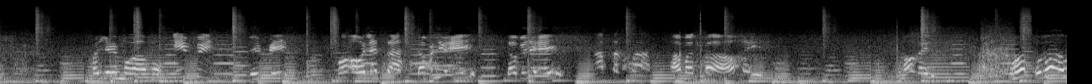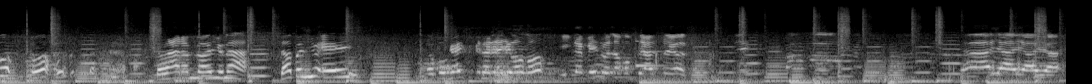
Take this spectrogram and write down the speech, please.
Ba't yan yung mukha mo? Game face. Game face? Mga ulat, ha? W-A? W-A? Apat pa. Apat pa, okay. Okay. Oh, aba, aba, aba. Nararamdaman ko na. W-A. Ako guys, pinalayo ako. Sabihin, walang kumpiyansa yun. Yeah, yeah, yeah, yeah.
